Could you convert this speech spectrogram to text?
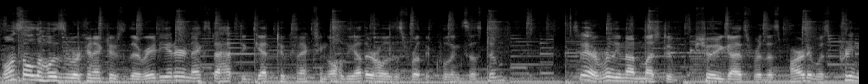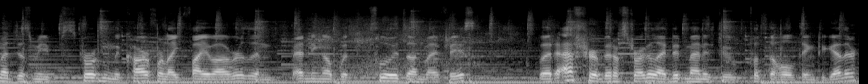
Once all the hoses were connected to the radiator, next I had to get to connecting all the other hoses for the cooling system. So yeah, really not much to show you guys for this part. It was pretty much just me stroking the car for like 5 hours and ending up with fluids on my face. But after a bit of struggle, I did manage to put the whole thing together.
